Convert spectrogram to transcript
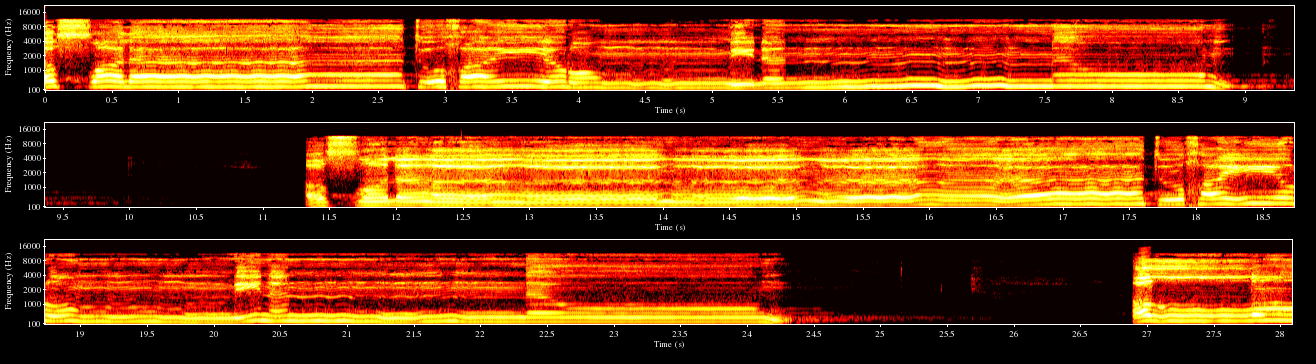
الصلاة خير من النوم. الصلاة خير من النوم. الله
